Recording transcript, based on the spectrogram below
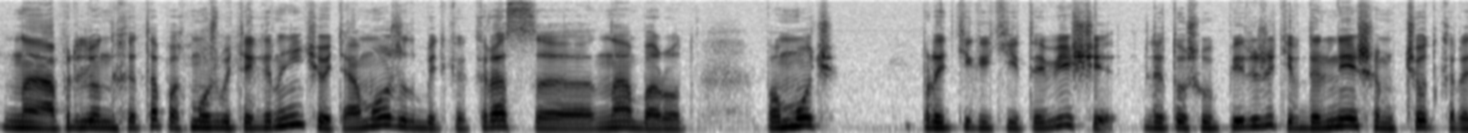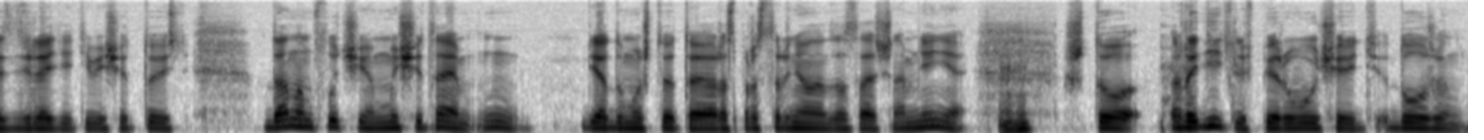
на определенных этапах, может быть, ограничивать, а может быть, как раз э, наоборот, помочь пройти какие-то вещи для того, чтобы пережить и в дальнейшем четко разделять эти вещи. То есть в данном случае мы считаем, ну, я думаю, что это распространенное достаточно мнение, угу. что родитель в первую очередь должен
